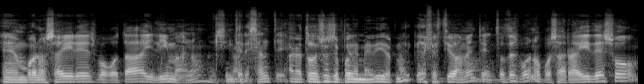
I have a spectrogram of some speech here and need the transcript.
en Buenos Aires, Bogotá y Lima, ¿no? Es interesante. Ahora todo eso se puede medir, ¿no? Efectivamente. Entonces, bueno, pues a raíz de eso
